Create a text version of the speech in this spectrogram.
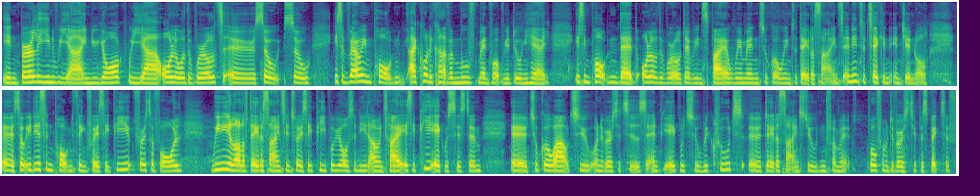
in Berlin, we are in New York, we are all over the world. Uh, so, so it's a very important, I call it kind of a movement what we're doing here. It's important that all over the world that we inspire women to go into data science and into tech in, in general. Uh, so it is an important thing for SAP. First of all, we need a lot of data science into SAP, but we also need our entire SAP ecosystem uh, to go out to universities and be able to recruit uh, data science students from a both from a diversity perspective,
